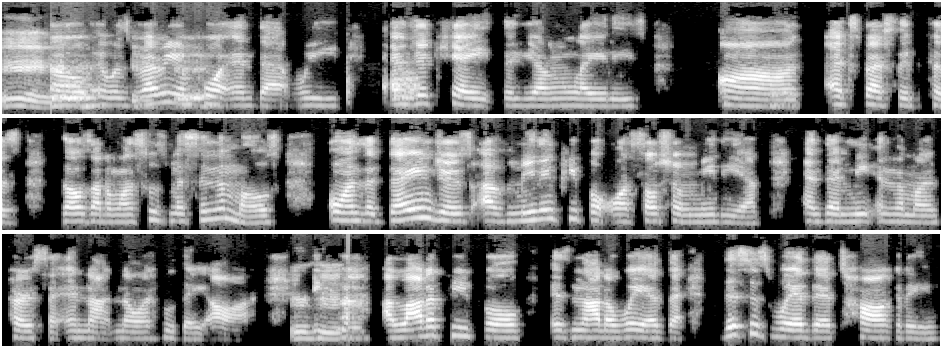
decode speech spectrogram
Mm-hmm. So it was very important that we educate the young ladies on, especially because those are the ones who's missing the most, on the dangers of meeting people on social media and then meeting them in person and not knowing who they are. Mm-hmm. A lot of people is not aware that this is where they're targeting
